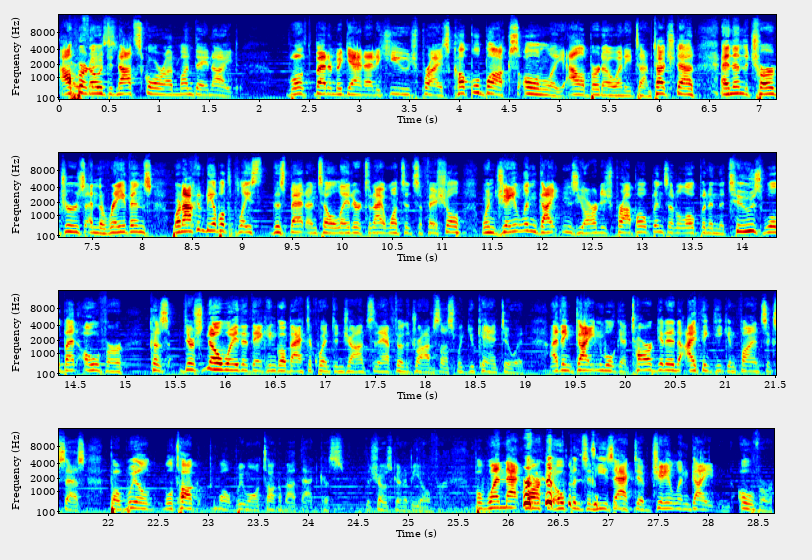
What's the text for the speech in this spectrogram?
Albert O did not score on Monday night. Both bet him again at a huge price. Couple bucks only. Alberto anytime touchdown. And then the Chargers and the Ravens. We're not going to be able to place this bet until later tonight once it's official. When Jalen Guyton's yardage prop opens, it'll open in the twos. We'll bet over because there's no way that they can go back to Quentin Johnston after the drives last week. You can't do it. I think Guyton will get targeted. I think he can find success. But we'll we'll talk. Well, we won't talk about that because the show's going to be over. But when that market opens and he's active, Jalen Guyton over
